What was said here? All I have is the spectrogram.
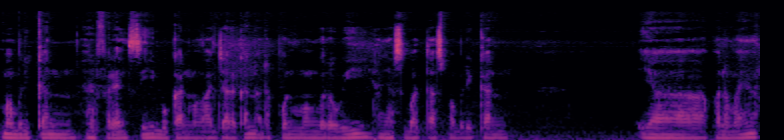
memberikan referensi bukan mengajarkan ataupun menggurui hanya sebatas memberikan ya apa namanya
